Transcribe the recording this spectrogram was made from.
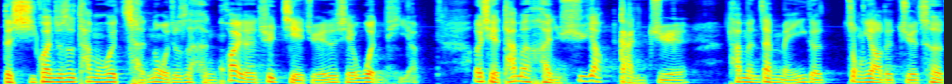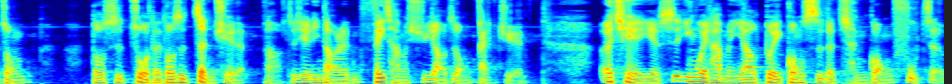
的习惯就是他们会承诺，就是很快的去解决这些问题啊，而且他们很需要感觉，他们在每一个重要的决策中都是做的都是正确的啊。这些领导人非常需要这种感觉。而且也是因为他们要对公司的成功负责。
